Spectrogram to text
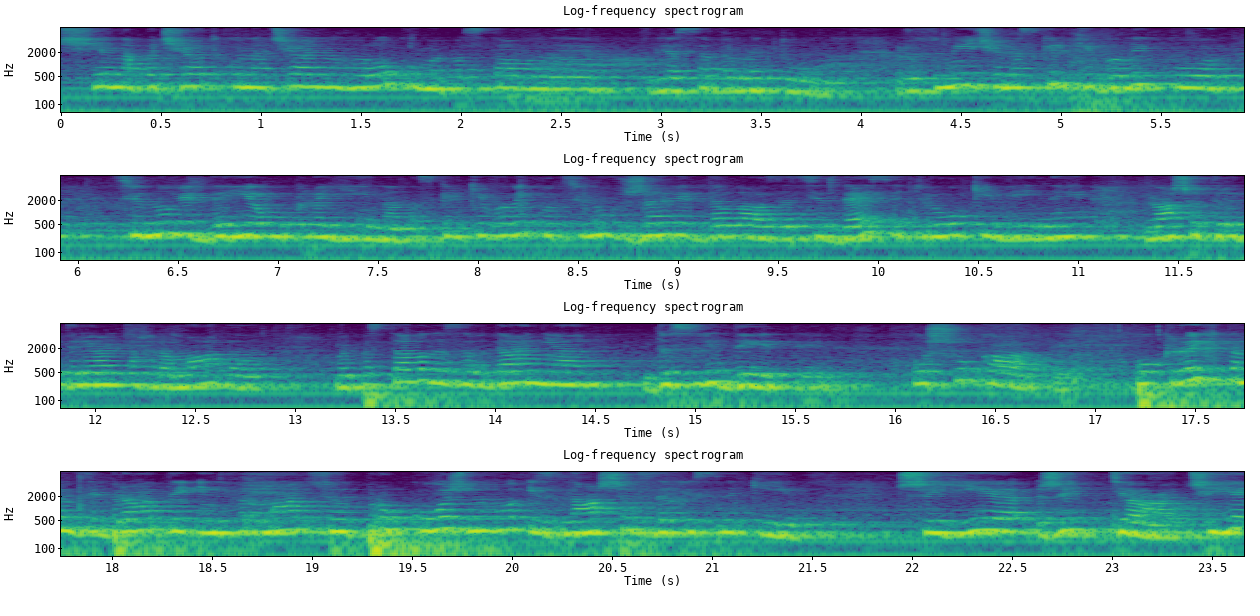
Ще на початку навчального року ми поставили для себе мету, розуміючи, наскільки велику ціну віддає Україна, наскільки велику ціну вже віддала за ці 10 років війни наша територіальна громада. Ми поставили завдання дослідити, пошукати, по крихтам зібрати інформацію про кожного із наших захисників, чиє життя, чия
